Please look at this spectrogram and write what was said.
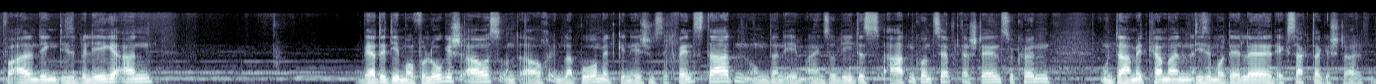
vor allen Dingen diese Belege an, wertet die morphologisch aus und auch im Labor mit genetischen Sequenzdaten, um dann eben ein solides Artenkonzept erstellen zu können. Und damit kann man diese Modelle exakter gestalten.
